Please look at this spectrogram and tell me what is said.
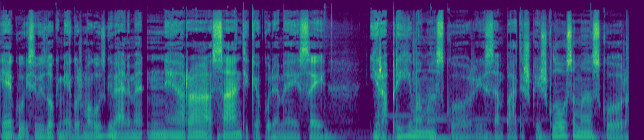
jeigu įsivaizduokime, jeigu žmogaus gyvenime nėra santykio, kuriame jisai yra priimamas, kur jis empatiškai išklausomas, kur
